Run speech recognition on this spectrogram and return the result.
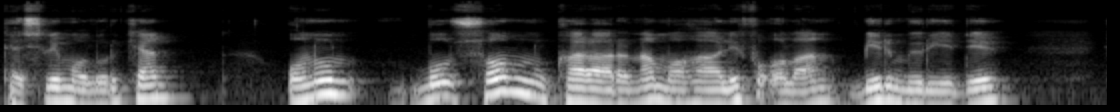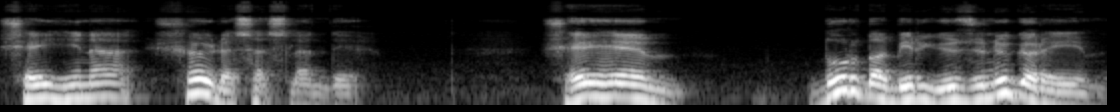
teslim olurken onun bu son kararına muhalif olan bir müridi şeyhine şöyle seslendi. Şeyhim dur da bir yüzünü göreyim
